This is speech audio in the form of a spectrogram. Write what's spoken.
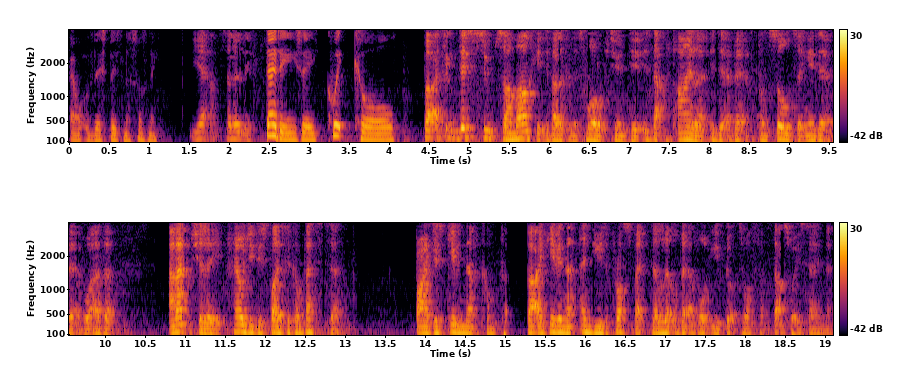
out of this business, hasn't he? Yeah, absolutely. Dead easy, quick call. But I think this suits our market developing a small opportunity. Is that a pilot? Is it a bit of consulting? Is it a bit of whatever? And actually, how do you displace a competitor? By just giving that comp- by giving that end user prospect a little bit of what you've got to offer. That's what he's saying there.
